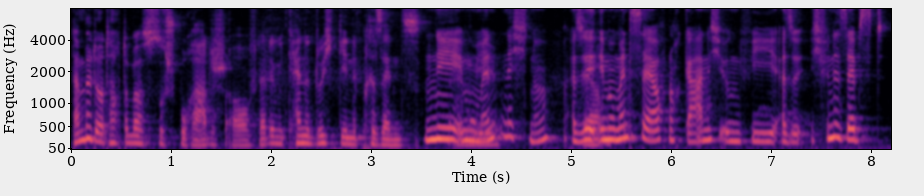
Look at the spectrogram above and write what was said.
Dumbledore taucht immer so sporadisch auf. Der hat irgendwie keine durchgehende Präsenz. Nee, im Irgendwie. Moment nicht, ne? Also Ja. im Moment ist er ja auch noch gar nicht irgendwie, also ich finde selbst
